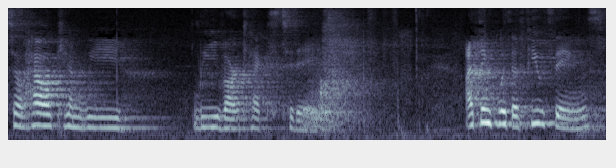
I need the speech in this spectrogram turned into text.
So, how can we leave our text today? I think with a few things.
